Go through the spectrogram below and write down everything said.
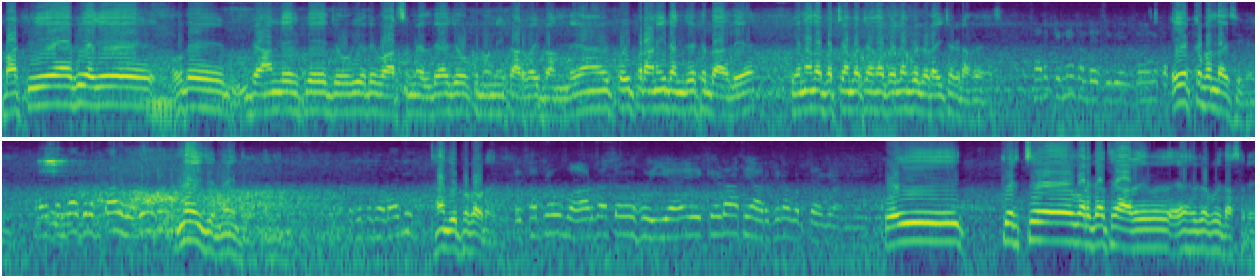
ਬਾਕੀ ਇਹ ਹੈ ਵੀ ਅਜੇ ਉਹਦੇ ਬਿਆਨ ਲਿਖ ਕੇ ਜੋ ਵੀ ਉਹਦੇ ਵਾਰਸ ਮਿਲਦੇ ਆ ਜੋ ਕਾਨੂੰਨੀ ਕਾਰਵਾਈ ਬਣਦੇ ਆ ਕੋਈ ਪੁਰਾਣੀ ਰੰਜਿਸ਼ ਦੱਸਦੇ ਆ ਕਿ ਇਹਨਾਂ ਦਾ ਬੱਚਿਆਂ ਬੱਚਿਆਂ ਦਾ ਪਹਿਲਾਂ ਕੋਈ ਲੜਾਈ ਝਗੜਾ ਹੋਇਆ ਸੀ। ਸਰ ਕਿੰਨੇ ਬੰਦੇ ਸੀਗੇ? ਇਹ ਇੱਕ ਬੰਦਾ ਸੀਗਾ ਜੀ। ਸਰ ਬੰਦਾ ਗ੍ਰਿਫਤਾਰ ਹੋ ਗਿਆ ਨਹੀਂ ਜੀ ਨਹੀਂ ਜੀ। ਪਕੌੜਾ ਜੀ? ਹਾਂਜੀ ਭਗੌੜਾ ਜੀ। ਤੇ ਸਰ ਜੋ ਵਾਰਦਾਤ ਹੋਈ ਹੈ ਇਹ ਕਿਹੜਾ ਹਥਿਆਰ ਕਿਹੜਾ ਵਰਤਿਆ ਗਿਆ ਜੀ ਕੋਈ ਕਿਰਚ ਵਰਗਾ ਹਥਿਆਰ ਇਹੋ ਜਿਹਾ ਕੋਈ ਦੱਸ ਰਹੇ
